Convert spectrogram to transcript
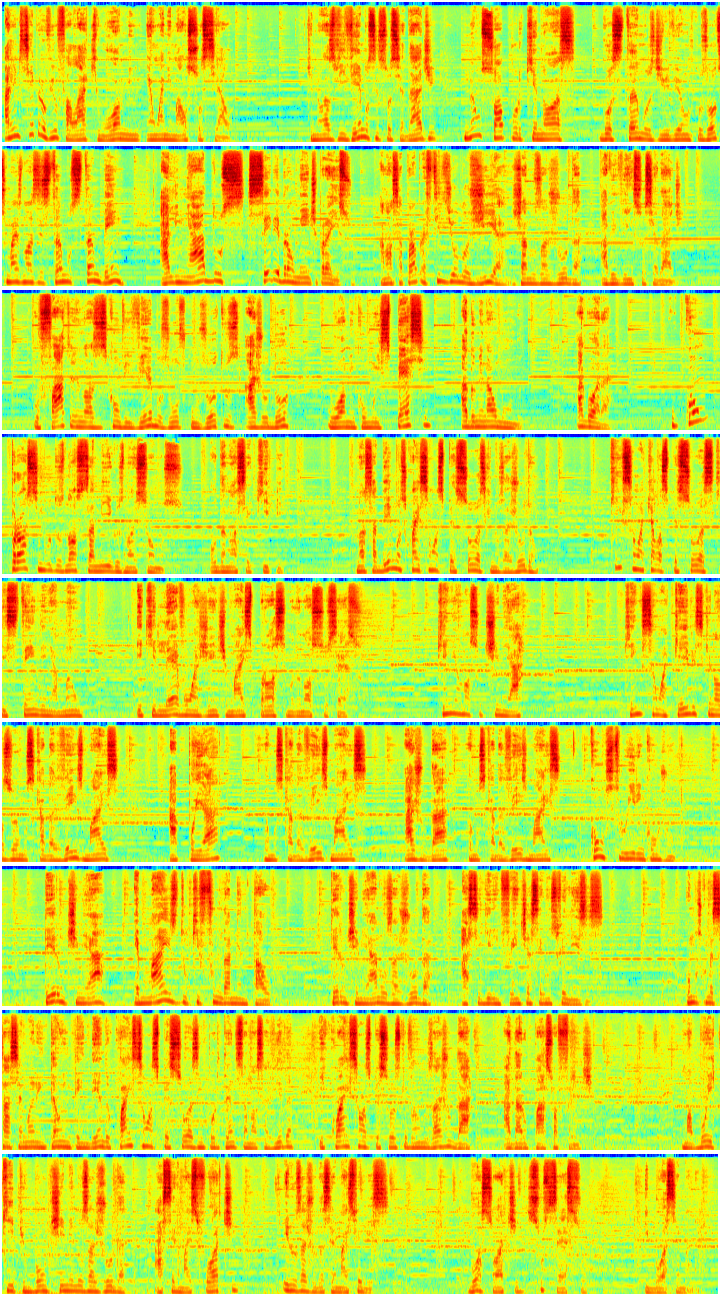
A gente sempre ouviu falar que o homem é um animal social, que nós vivemos em sociedade não só porque nós gostamos de viver uns com os outros, mas nós estamos também alinhados cerebralmente para isso. A nossa própria fisiologia já nos ajuda a viver em sociedade. O fato de nós convivermos uns com os outros ajudou o homem como espécie a dominar o mundo. Agora, o quão próximo dos nossos amigos nós somos? Ou da nossa equipe? Nós sabemos quais são as pessoas que nos ajudam? Quem são aquelas pessoas que estendem a mão e que levam a gente mais próximo do nosso sucesso? Quem é o nosso time A? Quem são aqueles que nós vamos cada vez mais apoiar, vamos cada vez mais ajudar, vamos cada vez mais construir em conjunto? Ter um time A é mais do que fundamental. Ter um time A nos ajuda a seguir em frente e a sermos felizes. Vamos começar a semana então entendendo quais são as pessoas importantes da nossa vida e quais são as pessoas que vão nos ajudar a dar o passo à frente. Uma boa equipe, um bom time nos ajuda a ser mais forte e nos ajuda a ser mais feliz. Boa sorte, sucesso e boa semana.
